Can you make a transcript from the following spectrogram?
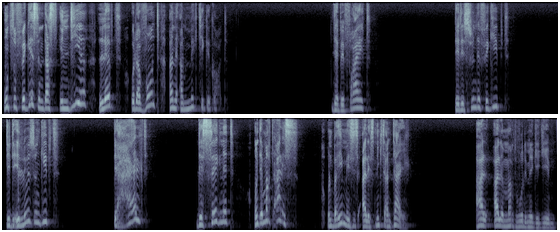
Und zu vergessen, dass in dir lebt oder wohnt ein allmächtiger Gott, der befreit, der die Sünde vergibt, der die Erlösung gibt, der heilt, der segnet und er macht alles. Und bei ihm ist es alles nicht ein Teil. All, alle Macht wurde mir gegeben.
